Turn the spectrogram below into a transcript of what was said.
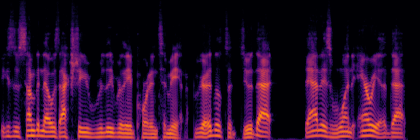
because it was something that was actually really, really important to me. And if we are able to do that, that is one area that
